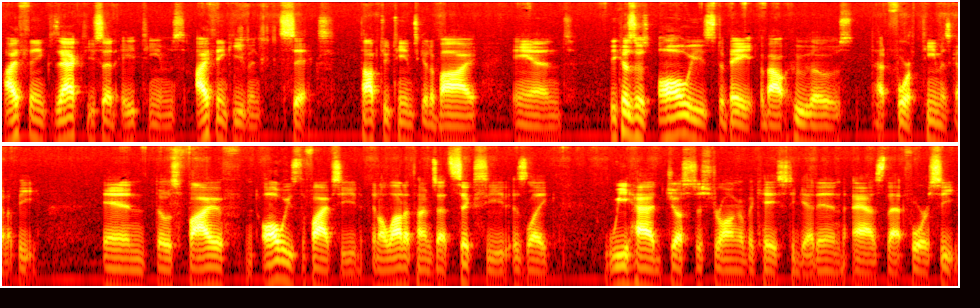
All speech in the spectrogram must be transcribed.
I think Zach, you said eight teams. I think even six. Top two teams get a bye, and because there's always debate about who those that fourth team is going to be, and those five, always the five seed, and a lot of times that six seed is like we had just as strong of a case to get in as that four seed,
